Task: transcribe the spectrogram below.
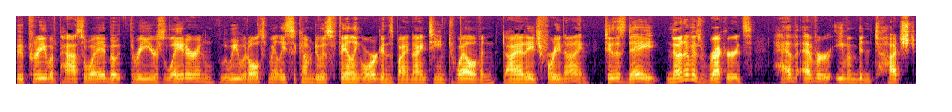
Beaupré would pass away about three years later, and Louis would ultimately succumb to his failing organs by 1912 and die at age 49. To this day, none of his records have ever even been touched,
